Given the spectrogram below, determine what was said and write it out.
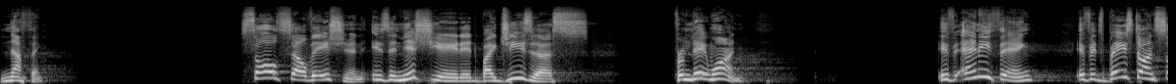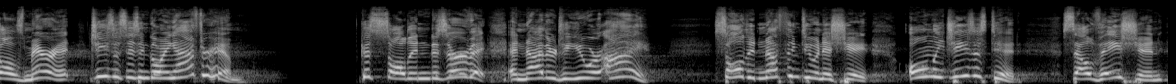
Nothing. Saul's salvation is initiated by Jesus from day one. If anything, if it's based on Saul's merit, Jesus isn't going after him because Saul didn't deserve it, and neither do you or I. Saul did nothing to initiate, only Jesus did. Salvation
